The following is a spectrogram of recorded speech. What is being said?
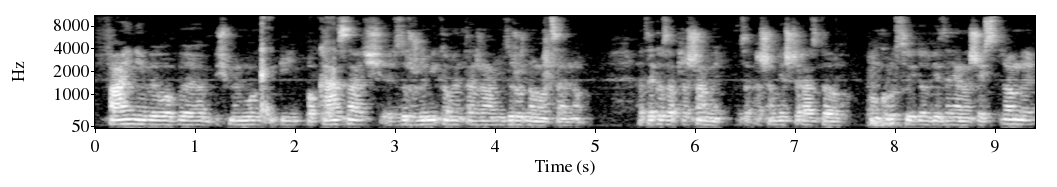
fajnie byłoby, abyśmy mogli pokazać z różnymi komentarzami, z różną oceną. Dlatego zapraszamy, zapraszam jeszcze raz do konkursu i do odwiedzenia naszej strony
